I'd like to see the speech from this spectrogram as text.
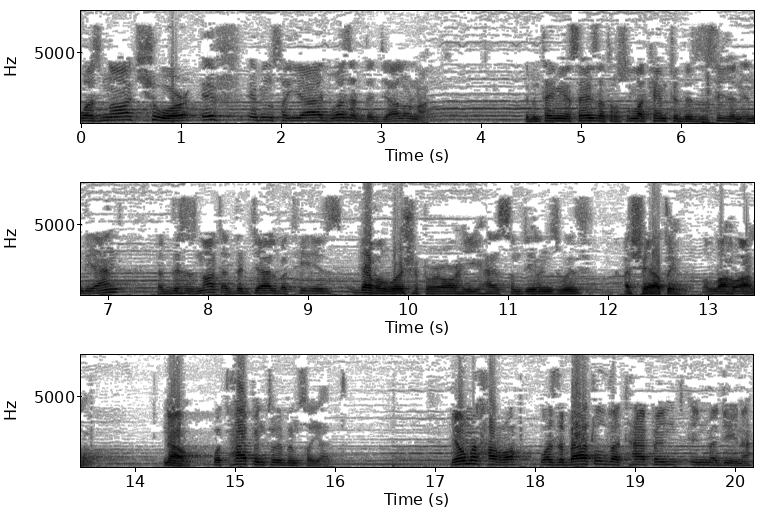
was not sure if Ibn Sayyad was a Dajjal or not. Ibn Taymiyyah says that Rasulullah came to this decision in the end that this is not a Dajjal but he is devil worshipper or he has some dealings with a shayateen. Allahu Alam. Now, what happened to Ibn Sayyad? Yawm al-Harra was a battle that happened in Medina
